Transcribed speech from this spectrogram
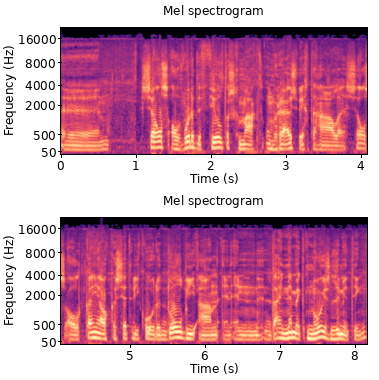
Uh, Zelfs al worden de filters gemaakt om ruis weg te halen. Zelfs al kan jouw cassette recorder Dolby aan en, en Dynamic Noise Limiting.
